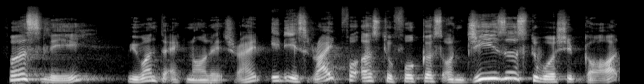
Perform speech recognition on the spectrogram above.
Firstly, we want to acknowledge, right? It is right for us to focus on Jesus to worship God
